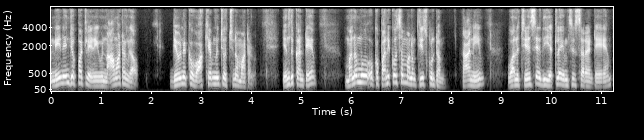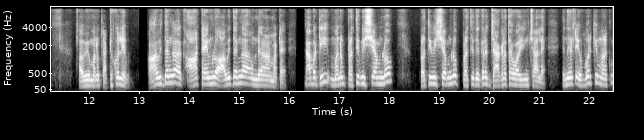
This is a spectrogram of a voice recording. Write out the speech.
నేనేం చెప్పట్లేదు ఇవి నా మాటలు కావు. దేవుని యొక్క వాక్యం నుంచి వచ్చిన మాటలు. ఎందుకంటే మనము ఒక పని కోసం మనం తీసుకుంటాం కానీ వాళ్ళు చేసేది ఎట్లా హింసిస్తారంటే అవి మనం తట్టుకోలేం ఆ విధంగా ఆ టైంలో ఆ విధంగా ఉండేనమాట కాబట్టి మనం ప్రతి విషయంలో ప్రతి విషయంలో ప్రతి దగ్గర జాగ్రత్త వహించాలి. ఎందుకంటే ఎవరికి మనకు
